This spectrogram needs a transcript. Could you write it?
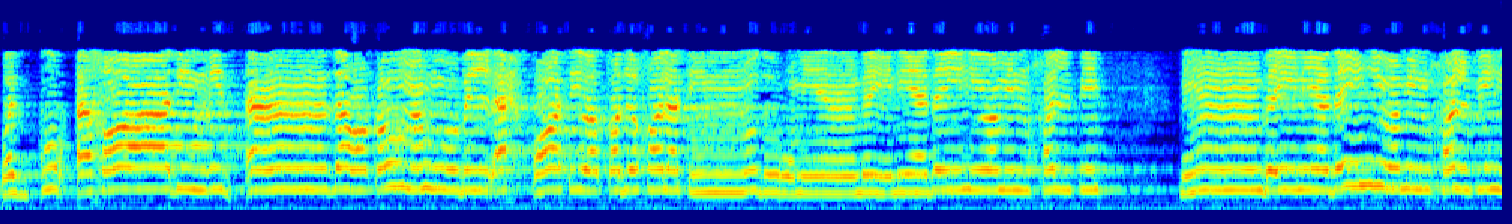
واذكر أخا عاد إذ أنذر قومه بالأحقاف وقد خلت النذر من بين يديه ومن خلفه من بين يديه ومن خلفه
